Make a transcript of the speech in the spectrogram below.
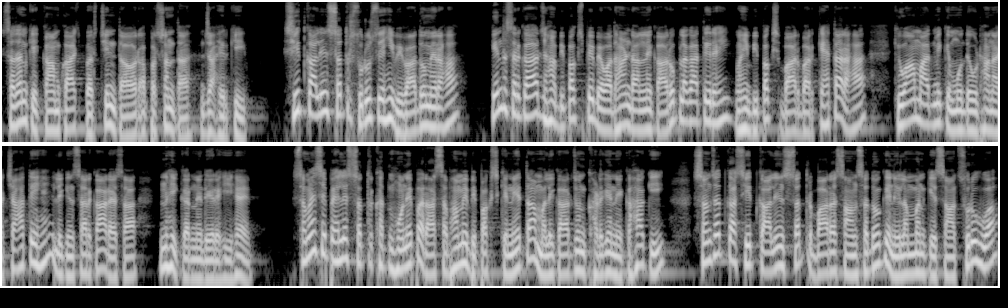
सदन के कामकाज पर चिंता और अप्रसन्नता ज़ाहिर की। शीतकालीन सत्र शुरू से ही विवादों में रहा केंद्र सरकार जहाँ विपक्ष पे व्यवधान डालने का आरोप लगाती रही, वहीं विपक्ष बार बार कहता रहा कि वो आम आदमी के मुद्दे उठाना चाहते हैं, लेकिन सरकार ऐसा नहीं करने दे रही है। समय से पहले सत्र खत्म होने पर राज्यसभा में विपक्ष के नेता मल्लिकार्जुन खड़गे ने कहा कि संसद का शीतकालीन सत्र 12 सांसदों के निलंबन के साथ शुरू हुआ।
